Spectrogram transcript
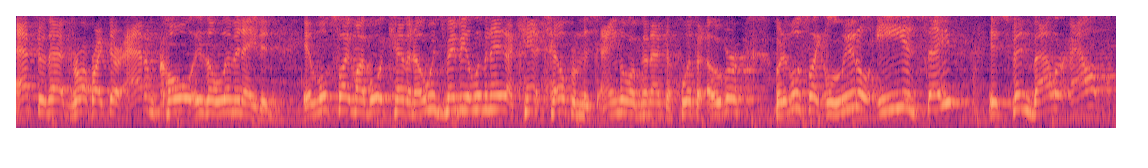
after that drop right there. Adam Cole is eliminated. It looks like my boy Kevin Owens may be eliminated. I can't tell from this angle. I'm going to have to flip it over. But it looks like Little E is safe. Is Finn Balor out?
